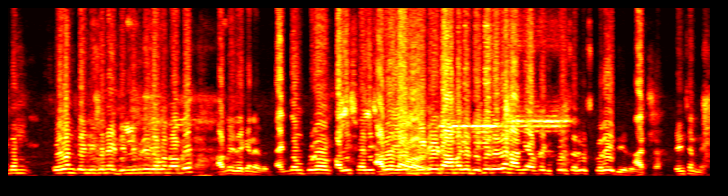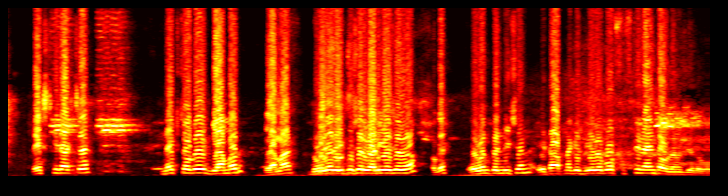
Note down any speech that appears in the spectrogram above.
একদম কন্ডিশনে ডেলিভারি যখন হবে আপনি দেখে নেবেন। একদম পুরো পালিশ ফালিশ করে। ভিডিওটা আমাকে দেখিয়ে দেবেন আমি আপনাকে ফুল সার্ভিস করেই দিয়ে দেবো। আচ্ছা। টেনশন নেই। নেক্সট কি থাকছে? নেক্সট হবে গ্ল্যামার গ্ল্যামার দু হাজার একুশের গাড়ি আছে ওকে এভন কন্ডিশন এটা আপনাকে দিয়ে দেবো ফিফটি নাইন থাউজেন্ড দিয়ে দেবো।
